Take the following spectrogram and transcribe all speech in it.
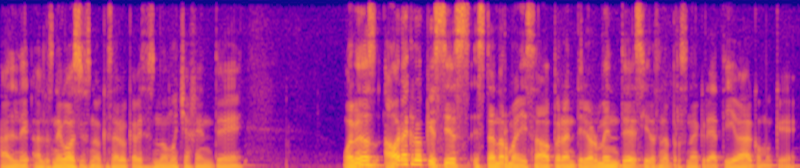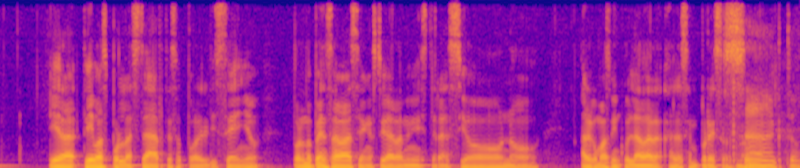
a los negocios, ¿no? que es algo que a veces no mucha gente... Bueno, menos ahora creo que sí es, está normalizado, pero anteriormente si eras una persona creativa, como que te ibas por las artes o por el diseño, pero no pensabas en estudiar administración o algo más vinculado a, las empresas. Exacto.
